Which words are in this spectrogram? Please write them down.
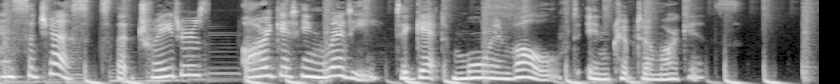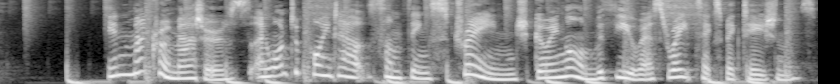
and suggests that traders are getting ready to get more involved in crypto markets. In macro matters, I want to point out something strange going on with US rates expectations.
